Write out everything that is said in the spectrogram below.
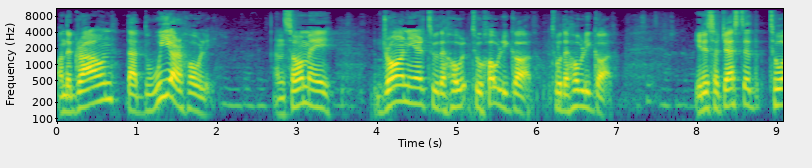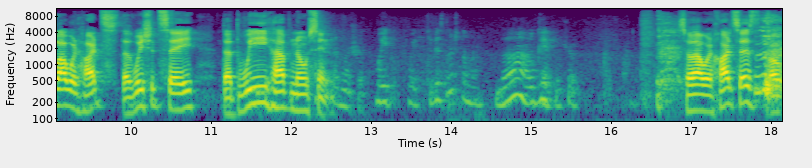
on the ground that we are holy, and so may draw near to the ho- to holy God, to the holy God. It is suggested to our hearts that we should say that we have no sin. So our heart says, well,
